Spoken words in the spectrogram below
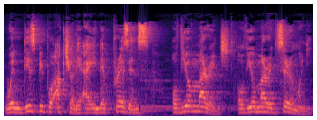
when these people actually are in the presence of your marriage, of your marriage ceremony?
